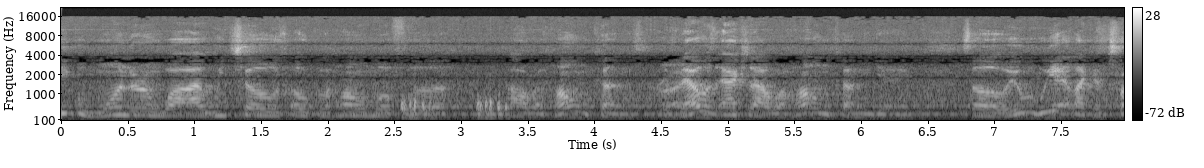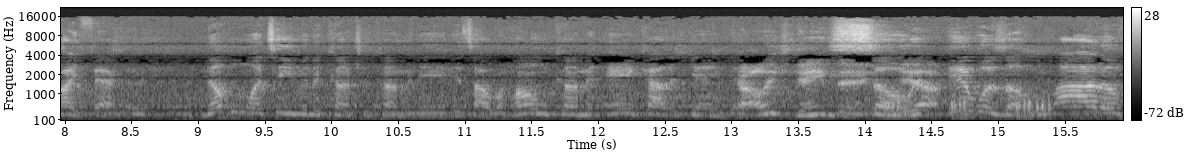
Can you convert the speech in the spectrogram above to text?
people wondering why we chose Oklahoma for our homecoming. Right. That was actually our homecoming game. So it, we had like a trifecta. Number one team in the country coming in. It's our homecoming and college game day. College game day. So oh, yeah. it was a lot of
